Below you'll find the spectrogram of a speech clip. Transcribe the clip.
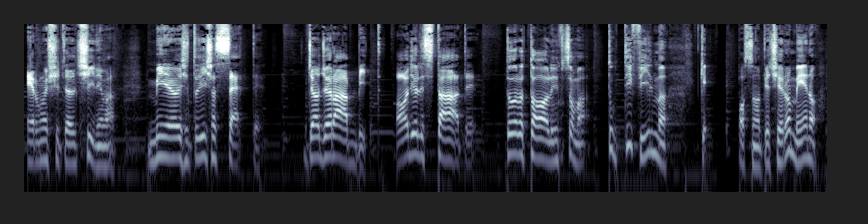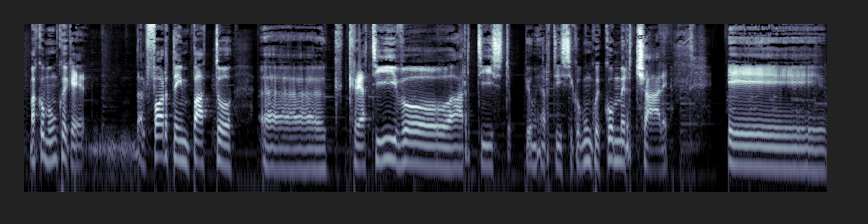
erano usciti al cinema 1917, Jojo Rabbit, Odio l'estate, Toro Tolo, insomma, tutti i film possono piacere o meno, ma comunque che dal forte impatto eh, creativo, artistico, più o meno artistico, comunque commerciale. E,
